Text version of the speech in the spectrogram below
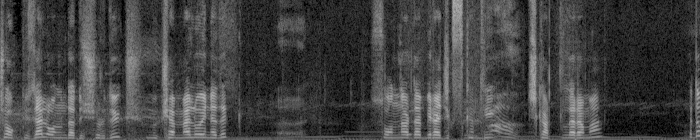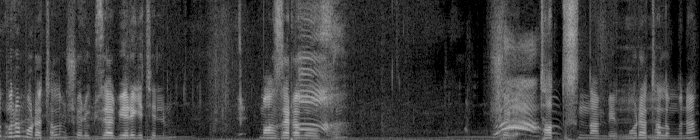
Çok güzel. Onu da düşürdük. Mükemmel oynadık. Sonlarda birazcık sıkıntı çıkarttılar ama. Ya da buna mor atalım. Şöyle güzel bir yere getirelim. Manzaralı olsun. Şöyle tatlısından bir mor atalım buna.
